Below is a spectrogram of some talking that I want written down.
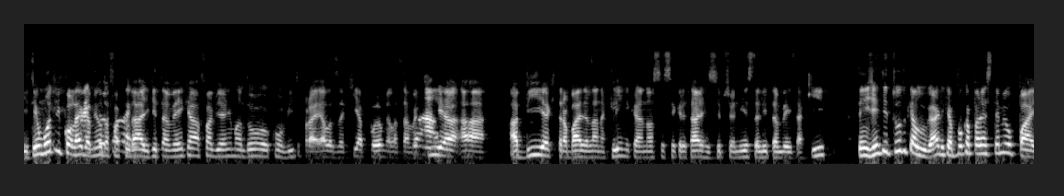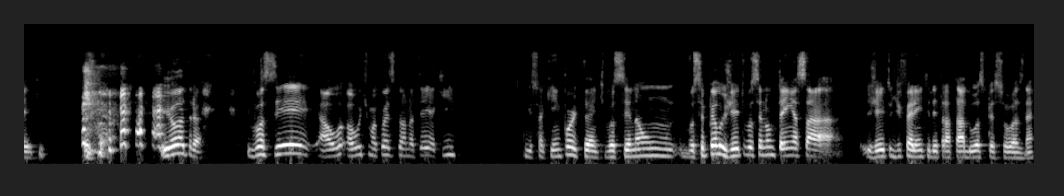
E tem um monte de colega meu da faculdade aqui também, que a Fabiane mandou convite para elas aqui, a Pamela estava aqui, a, a, a, Bia, que trabalha lá na clínica, a nossa secretária recepcionista ali também está aqui. Tem gente de tudo que é lugar, daqui a pouco aparece até meu pai aqui. e outra, você, a, a última coisa que eu anotei aqui, isso aqui é importante, você não, você pelo jeito, você não tem essa jeito diferente de tratar duas pessoas, né?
